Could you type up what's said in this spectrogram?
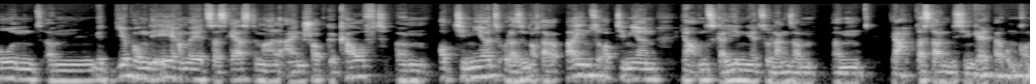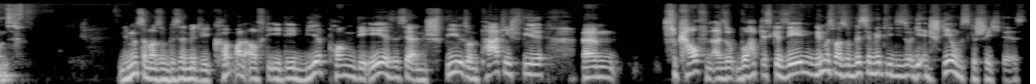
und ähm, mit bierpong.de haben wir jetzt das erste Mal einen Shop gekauft, ähm, optimiert oder sind noch dabei, ihn zu optimieren. Ja, und skalieren jetzt so langsam, ähm, ja, dass da ein bisschen Geld bei rumkommt. Nimm uns da mal so ein bisschen mit, wie kommt man auf die Idee bierpong.de? Es ist ja ein Spiel, so ein Partyspiel, ähm, zu kaufen. Also wo habt ihr es gesehen? Nimm uns mal so ein bisschen mit, wie die, so die Entstehungsgeschichte ist.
